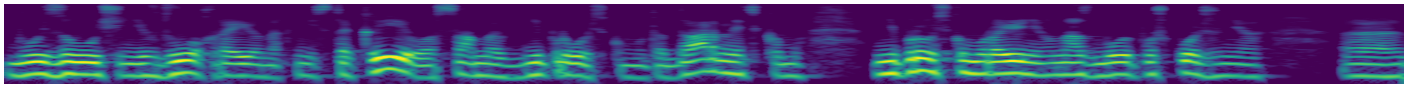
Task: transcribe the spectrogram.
були залучені в двох районах міста Києва, саме в Дніпровському та Дарницькому. В Дніпровському районі у нас були пошкодження е,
